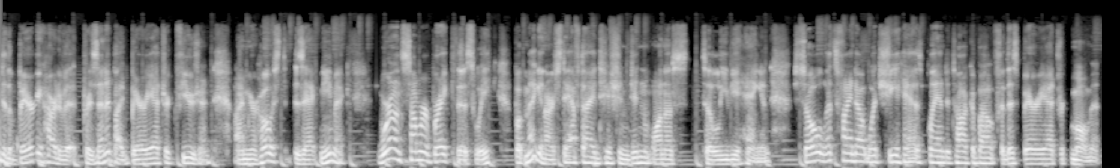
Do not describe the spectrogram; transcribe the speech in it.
to the Very Heart of It, presented by Bariatric Fusion. I'm your host, Zach Nemec. We're on summer break this week, but Megan, our staff dietitian, didn't want us to leave you hanging. So let's find out what she has planned to talk about for this bariatric moment.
